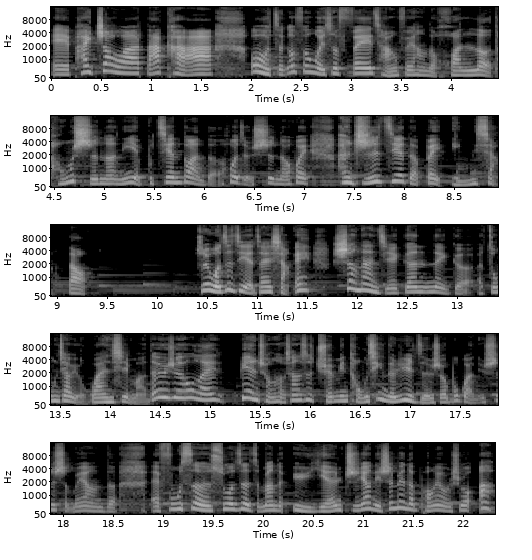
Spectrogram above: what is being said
诶拍照啊、打卡啊，哦，整个氛围是非常非常的欢乐，同时呢，你也不间断的，或者是呢会很直接的被影响。到，所以我自己也在想，哎，圣诞节跟那个宗教有关系嘛？但是后来变成好像是全民同庆的日子的时候，不管你是什么样的哎肤色，说着怎么样的语言，只要你身边的朋友说啊，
